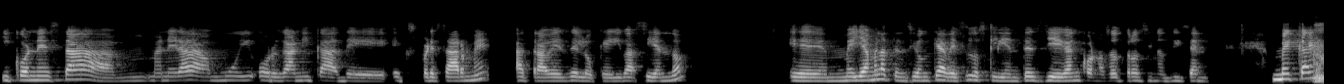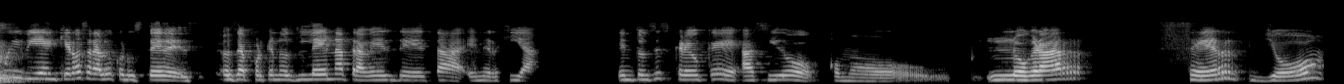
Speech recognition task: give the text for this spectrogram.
y con esta manera muy orgánica de expresarme a través de lo que iba haciendo. Eh, me llama la atención que a veces los clientes llegan con nosotros y nos dicen, me cae muy bien, quiero hacer algo con ustedes o sea, porque nos leen a través de esta energía. Entonces creo que ha sido como lograr ser yo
